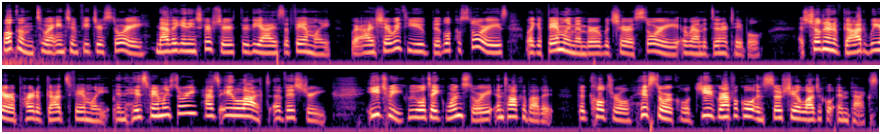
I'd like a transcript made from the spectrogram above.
Welcome to our Ancient Future story, Navigating Scripture Through the Eyes of Family, where I share with you biblical stories like a family member would share a story around a dinner table. As children of God, we are a part of God's family, and His family story has a lot of history. Each week, we will take one story and talk about it the cultural, historical, geographical, and sociological impacts.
